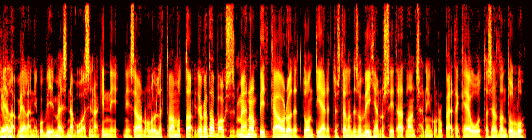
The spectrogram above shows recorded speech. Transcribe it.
Joo. vielä, vielä niin kuin viimeisinä vuosinakin, niin, niin, se on ollut yllättävää. Mutta joka tapauksessa mehän on pitkään odotettu, on tiedetty, Stellantis on vihjannut siitä, että Lancia niin kuin rupeaa tekemään uutta. Sieltä on tullut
